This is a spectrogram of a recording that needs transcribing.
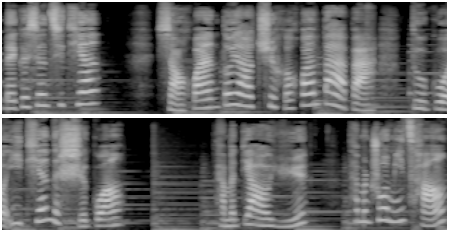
每个星期天，小欢都要去和欢爸爸度过一天的时光。他们钓鱼，他们捉迷藏，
